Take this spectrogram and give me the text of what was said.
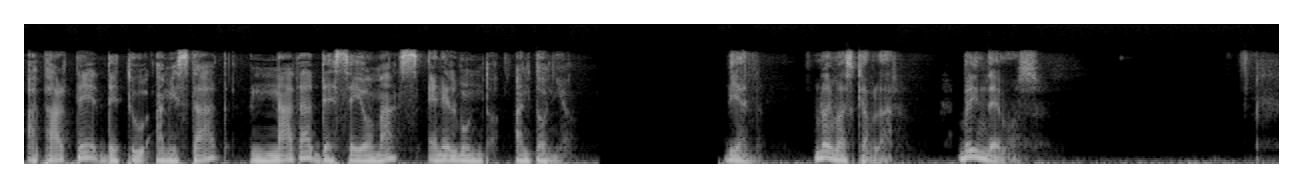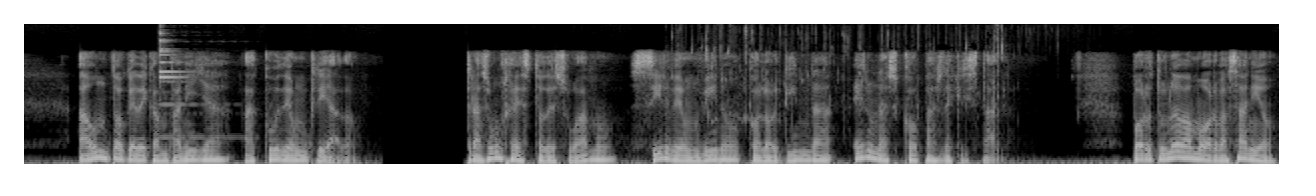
Aparte de tu amistad, nada deseo más en el mundo, Antonio. Bien, no hay más que hablar. Brindemos. A un toque de campanilla acude un criado. Tras un gesto de su amo, sirve un vino color guinda en unas copas de cristal. Por tu nuevo amor, Basanio,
